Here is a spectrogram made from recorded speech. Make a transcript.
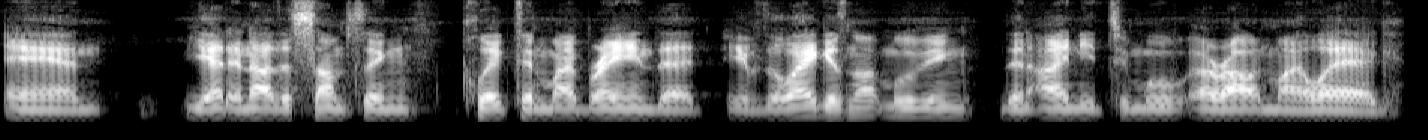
And yet another something clicked in my brain that if the leg is not moving, then I need to move around my leg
